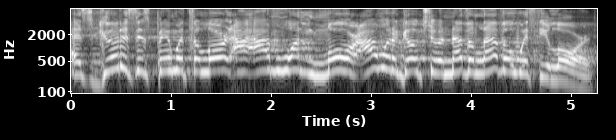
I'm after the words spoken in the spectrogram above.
As good as it's been with the Lord, I, am wanting more. I want to go to another level with you, Lord.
